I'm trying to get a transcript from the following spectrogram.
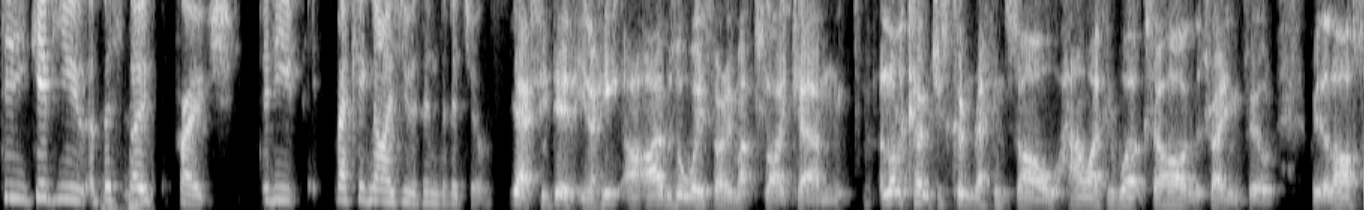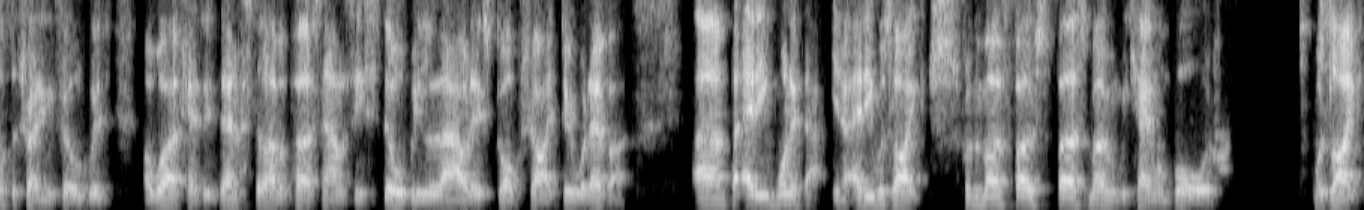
did he give you a bespoke approach? Did he recognise you as individuals? Yes, he did. You know, he. I I was always very much like um, a lot of coaches couldn't reconcile how I could work so hard in the training field, be the last off the training field with a work ethic, then still have a personality, still be the loudest, gobshite, do whatever. Um, but Eddie wanted that. You know, Eddie was like from the first first moment we came on board, was like,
